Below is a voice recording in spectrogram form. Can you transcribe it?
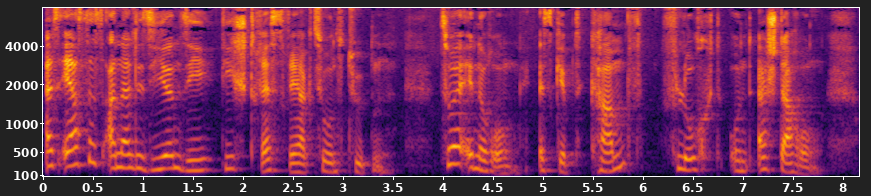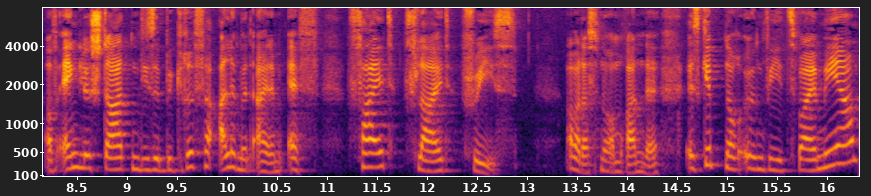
Als erstes analysieren Sie die Stressreaktionstypen. Zur Erinnerung, es gibt Kampf, Flucht und Erstarrung. Auf Englisch starten diese Begriffe alle mit einem F. Fight, Flight, Freeze. Aber das nur am Rande. Es gibt noch irgendwie zwei mehr,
